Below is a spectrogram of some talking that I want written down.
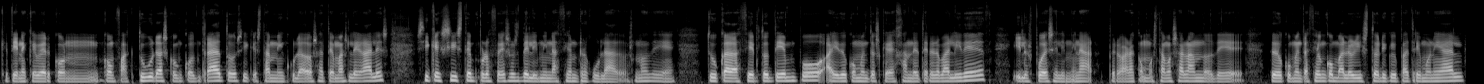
que tiene que ver con, con facturas, con contratos y que están vinculados a temas legales, sí que existen procesos de eliminación regulados, ¿no? de tú cada cierto tiempo hay documentos que dejan de tener validez y los puedes eliminar. Pero ahora como estamos hablando de, documentación con valor histórico y patrimonial,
